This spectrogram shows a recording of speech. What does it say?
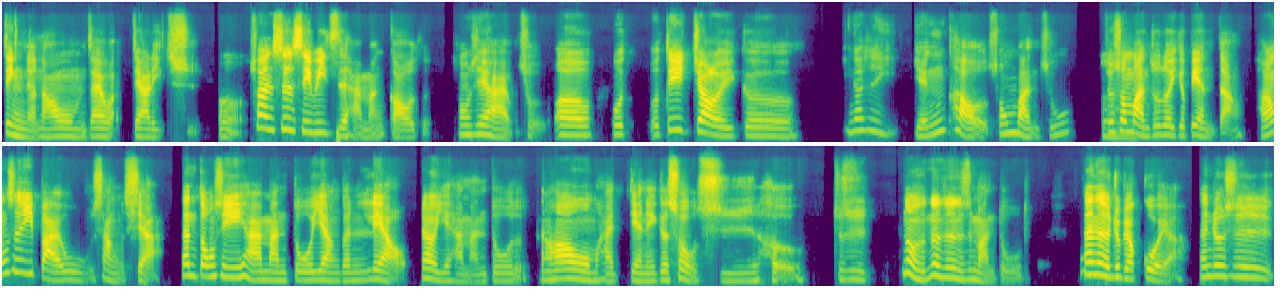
订了，然后我们在我家里吃，嗯算是 CP 值还蛮高的，东西还不错。呃，我我弟叫了一个应该是盐烤松板猪，就松嗯板猪的一个便当，好像是一百五上下，但东西还蛮多样，跟料料也还蛮多的。然后我们还点了一个寿司盒，就是那种那真的是蛮多的，但那个就比较贵啊，但就是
